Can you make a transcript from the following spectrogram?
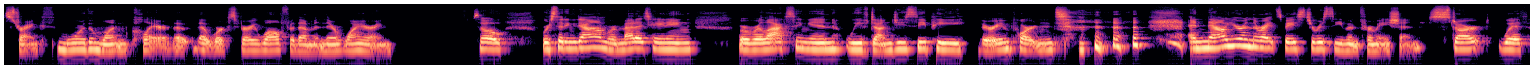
strength, more than one clair that, that works very well for them in their wiring. So we're sitting down, we're meditating, we're relaxing in, we've done GCP, very important. and now you're in the right space to receive information. Start with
